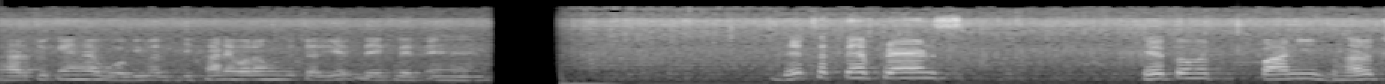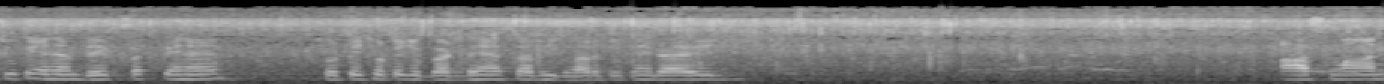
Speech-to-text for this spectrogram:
भर चुके हैं, वो भी मैं दिखाने वाला हूँ तो चलिए देख लेते हैं। देख सकते हैं फ्रेंड्स खेतों में पानी भर चुके हैं, देख सकते हैं. छोटे छोटे जो गड्ढे हैं, सभी भर चुके हैं गाइज़ आसमान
